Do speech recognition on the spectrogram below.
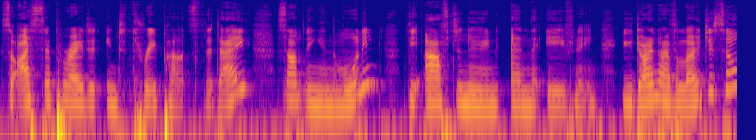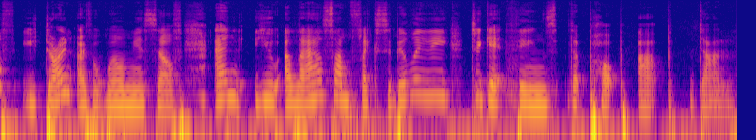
So I separate it into three parts of the day something in the morning, the afternoon, and the evening. You don't overload yourself, you don't overwhelm yourself, and you allow some flexibility to get things that pop up done.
